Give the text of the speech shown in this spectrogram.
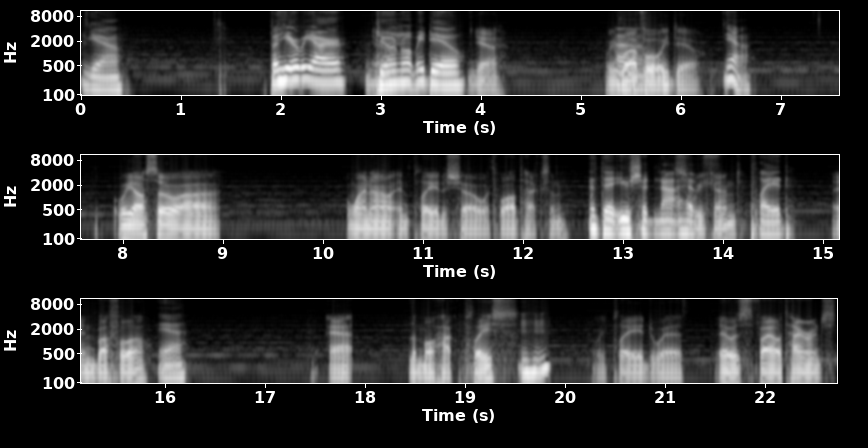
yeah. But here we are Yeah. doing what we do. Yeah. We love what we Um, do. Yeah. We also uh went out and played a show with Wild Texan That you should not this have weekend played. in Buffalo Yeah. At the Mohawk Place. Mm-hmm. We played with it was Vile Tyrant's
